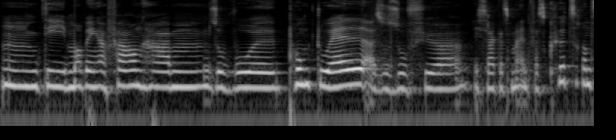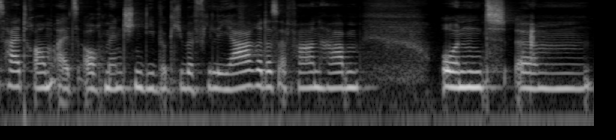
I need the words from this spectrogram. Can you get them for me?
Mm, die Mobbing-Erfahrung haben, sowohl punktuell, also so für, ich sage jetzt mal, etwas kürzeren Zeitraum, als auch Menschen, die wirklich über viele Jahre das erfahren haben. Und ähm,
